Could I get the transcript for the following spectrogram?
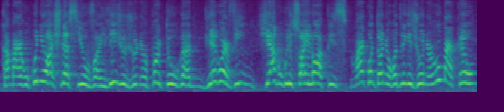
Camargo Cunhoche da Silva, Elígio Júnior Portuga, Diego Arvim, Thiago Glissói Lopes, Marco Antônio Rodrigues Júnior, o Marcão,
